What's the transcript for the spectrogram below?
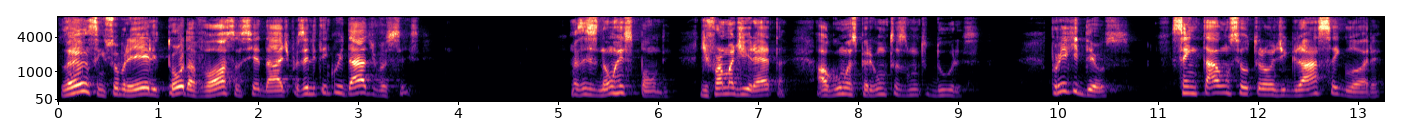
Lancem sobre ele toda a vossa ansiedade, pois ele tem cuidado de vocês. Mas eles não respondem, de forma direta, algumas perguntas muito duras. Por que, que Deus, sentado no seu trono de graça e glória,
